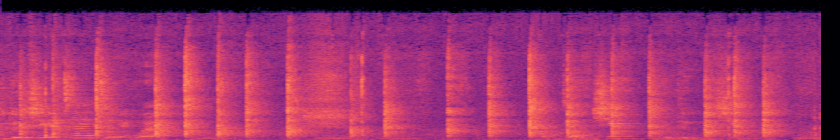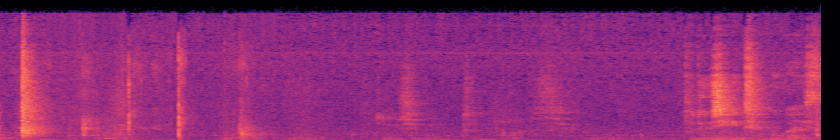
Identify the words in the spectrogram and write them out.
부등식의 차이점이 뭐야? 방정식, 부등식. 등식은 등호가 있어요. 부등식이 등호가 있어?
